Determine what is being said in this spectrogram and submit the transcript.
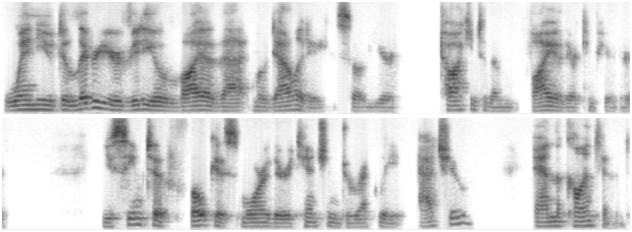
When you deliver your video via that modality, so you're talking to them via their computer, you seem to focus more of their attention directly at you and the content.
